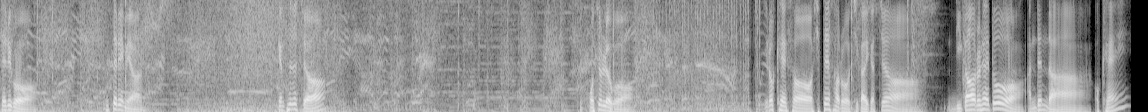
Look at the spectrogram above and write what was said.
때리고, 또 때리면. 게임 터졌죠? 어쩌려고. 이렇게 해서 10대4로 지가 이겼죠? 니가를 해도 안 된다. 오케이?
